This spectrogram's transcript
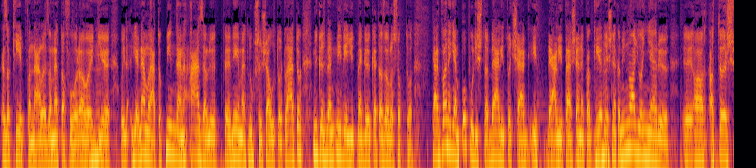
ez a kép van nála, ez a metafora, hogy, uh-huh. hogy ugye nem látok minden ház előtt német luxusautót látok, miközben mi védjük meg őket az oroszoktól. Tehát van egy ilyen populista beállítottság, beállítás ennek a kérdésnek, ami nagyon nyerő a, a törzs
